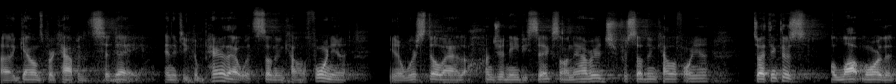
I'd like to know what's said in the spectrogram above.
uh, gallons per capita today. And if you compare that with Southern California, you know, we're still at 186 on average for Southern California. So I think there's a lot more that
